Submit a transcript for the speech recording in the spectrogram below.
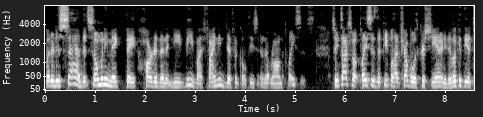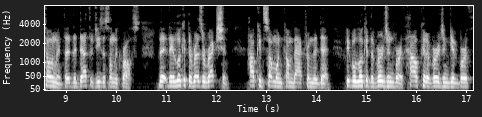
But it is sad that so many make faith harder than it need be by finding difficulties in the wrong places. So he talks about places that people have trouble with Christianity. They look at the atonement, the, the death of Jesus on the cross. They, they look at the resurrection. How could someone come back from the dead? People look at the virgin birth. How could a virgin give birth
